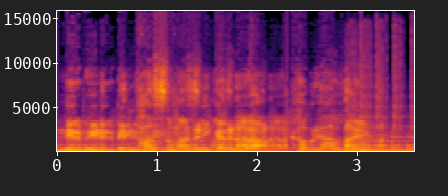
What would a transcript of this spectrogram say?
निर्भीड बिनधास्त मांडणी करणारा खबऱ्या लाईव्ह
